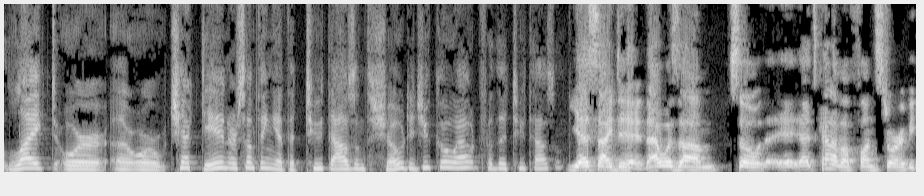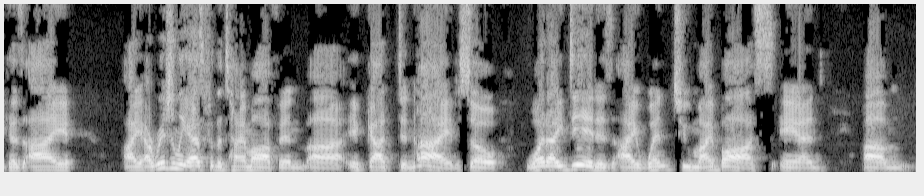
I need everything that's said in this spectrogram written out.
liked or uh, or checked in or something at the 2000th show. Did you go out for the 2000th? Yes, I did. That was um. So it's kind of a fun story because I I originally asked for the time off and uh, it got denied. So what I did is I went to my boss and. Um,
